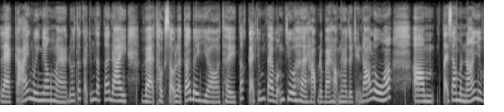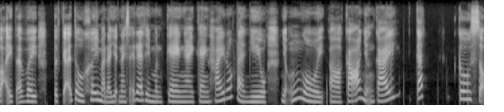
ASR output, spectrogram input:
là cái nguyên nhân mà đưa tất cả chúng ta tới đây. Và thực sự là tới bây giờ thì tất cả chúng ta vẫn chưa hề học được bài học nào từ chuyện đó luôn á. Um, tại sao mình nói như vậy? Tại vì kể từ khi mà đại dịch này xảy ra thì mình càng ngày càng thấy rất là nhiều những người uh, có những cái cư xử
